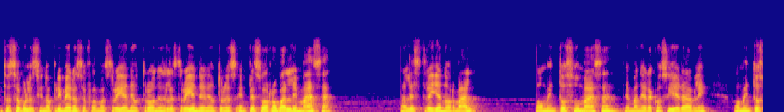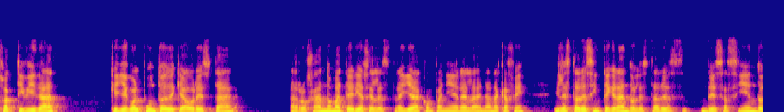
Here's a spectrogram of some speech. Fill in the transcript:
Entonces evolucionó primero, se formó estrella de neutrones, la estrella de neutrones empezó a robarle masa a la estrella normal, aumentó su masa de manera considerable, aumentó su actividad que llegó al punto de que ahora está arrojando materia hacia la estrella compañera, la enana café, y la está desintegrando, la está deshaciendo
